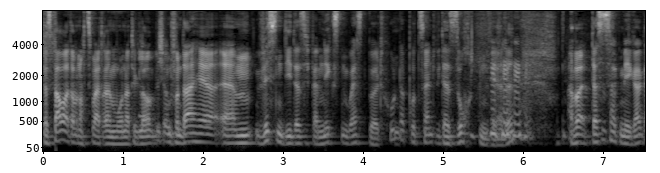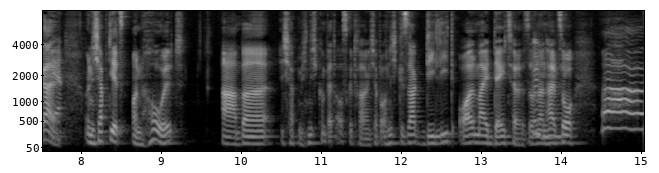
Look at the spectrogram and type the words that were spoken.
Das dauert aber noch zwei, drei Monate, glaube ich. Und von daher ähm, wissen die, dass ich beim nächsten Westworld 100% wieder suchten werde. aber das ist halt mega geil. Ja. Und ich habe die jetzt on hold, aber ich habe mich nicht komplett ausgetragen. Ich habe auch nicht gesagt, delete all my data, sondern halt so, ah,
